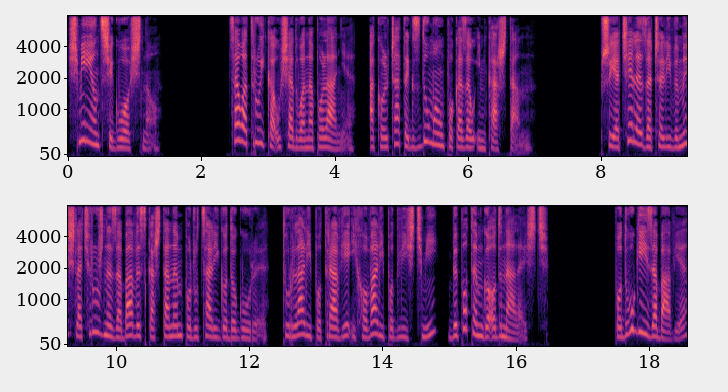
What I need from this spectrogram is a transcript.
śmiejąc się głośno. Cała trójka usiadła na polanie, a kolczatek z dumą pokazał im kasztan. Przyjaciele zaczęli wymyślać różne zabawy z kasztanem, porzucali go do góry, turlali po trawie i chowali pod liśćmi, by potem go odnaleźć. Po długiej zabawie,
